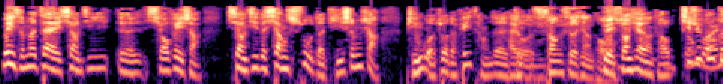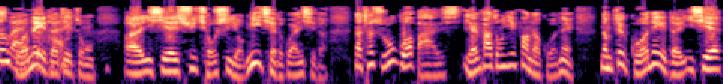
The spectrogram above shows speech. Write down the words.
为什么在相机呃消费上，相机的像素的提升上，苹果做的非常的。还有双摄像头，对双摄像头，其实都跟国内的这种呃一些需求是有密切的关系的。那它如果把研发中心放到国内，那么对国内的一些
